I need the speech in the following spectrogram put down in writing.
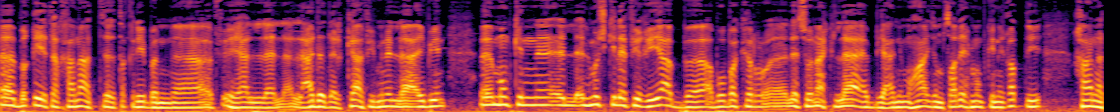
آه بقية الخانات تقريبا آه، في العدد الكافي من اللاعبين. آه، ممكن المشكلة في غياب أبو بكر. ليس هناك لاعب يعني مهاجم صريح ممكن يغطي خانة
